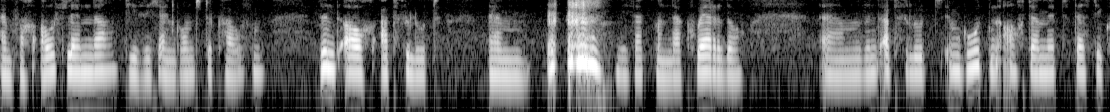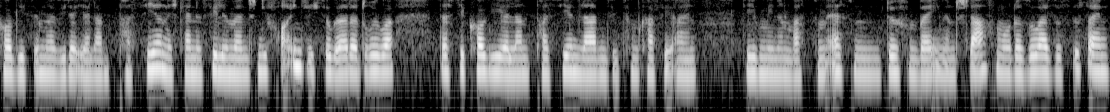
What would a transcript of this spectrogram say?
einfach Ausländer, die sich ein Grundstück kaufen, sind auch absolut, ähm, wie sagt man da, cuerdo, ähm, sind absolut im Guten auch damit, dass die Corgis immer wieder ihr Land passieren. Ich kenne viele Menschen, die freuen sich sogar darüber, dass die Corgi ihr Land passieren, laden sie zum Kaffee ein, geben ihnen was zum Essen, dürfen bei ihnen schlafen oder so. Also es ist ein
